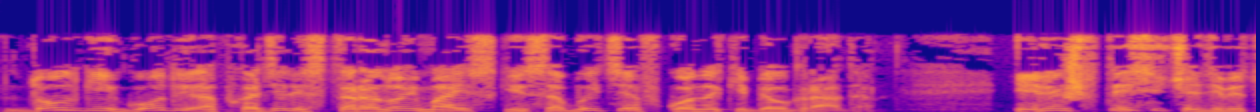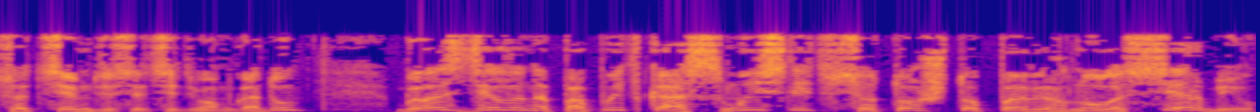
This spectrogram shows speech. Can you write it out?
долгие годы обходили стороной майские события в конаке Белграда. И лишь в 1977 году была сделана попытка осмыслить все то, что повернуло Сербию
